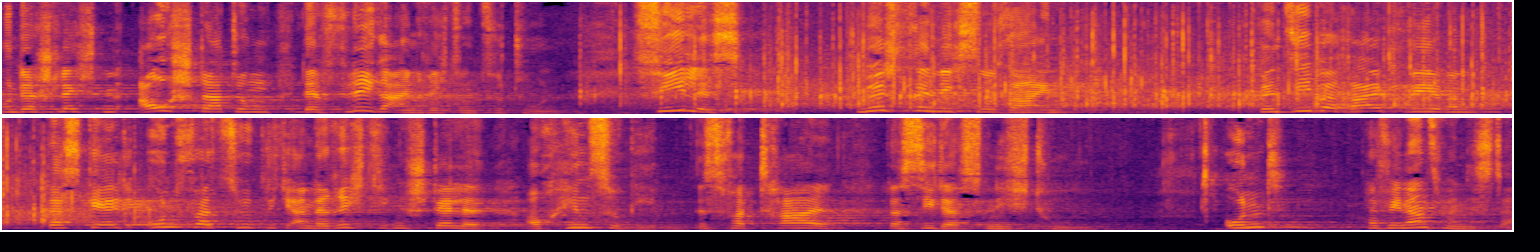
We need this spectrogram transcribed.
und der schlechten Ausstattung der Pflegeeinrichtungen zu tun. Vieles müsste nicht so sein, wenn Sie bereit wären, das Geld unverzüglich an der richtigen Stelle auch hinzugeben. Es ist fatal, dass Sie das nicht tun. Und, Herr Finanzminister,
